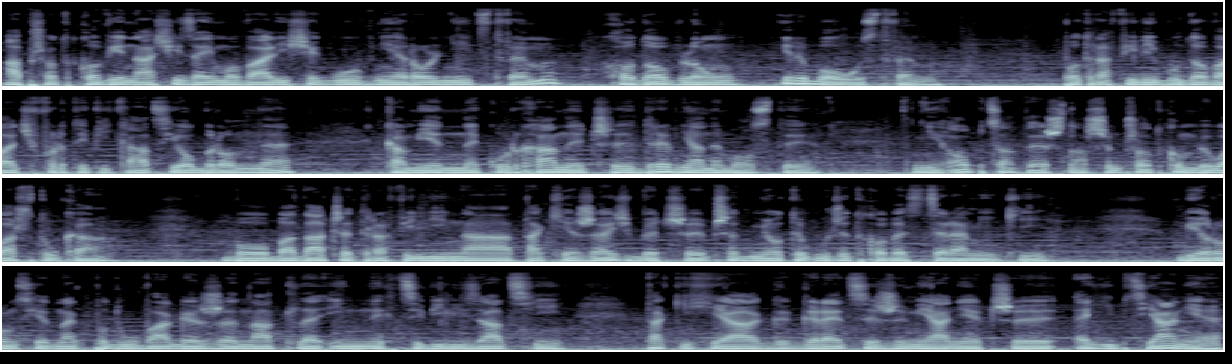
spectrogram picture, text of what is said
a przodkowie nasi zajmowali się głównie rolnictwem, hodowlą i rybołówstwem. Potrafili budować fortyfikacje obronne, kamienne kurhany czy drewniane mosty. Nie obca też naszym przodkom była sztuka, bo badacze trafili na takie rzeźby czy przedmioty użytkowe z ceramiki. Biorąc jednak pod uwagę, że na tle innych cywilizacji, takich jak Grecy, Rzymianie czy Egipcjanie,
